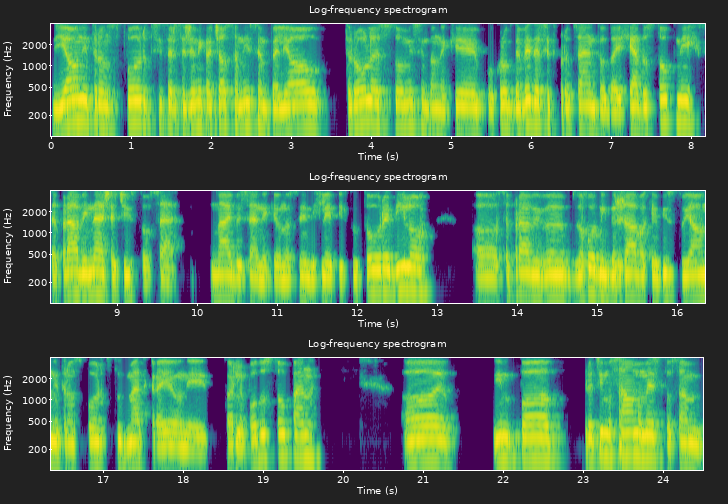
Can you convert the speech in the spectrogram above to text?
javni transport, sicer se že nekaj časa nisem peljal, trole so, mislim, da nekje okrog 90%, da jih je dostopnih, se pravi, ne še čisto vse. Naj bi se nekje v naslednjih letih tudi to uredilo. Uh, se pravi, v zahodnih državah je v bistvu javni transport, tudi medkrajevni, kar lepo dostopen. Uh, in pa recimo samo mesto, sam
